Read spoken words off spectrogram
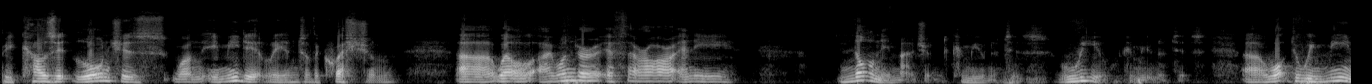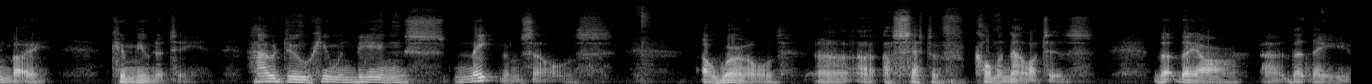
because it launches one immediately into the question uh, well, I wonder if there are any non imagined communities, real communities. Uh, what do we mean by community? How do human beings make themselves a world, uh, a, a, set of commonalities that they are, uh, that they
